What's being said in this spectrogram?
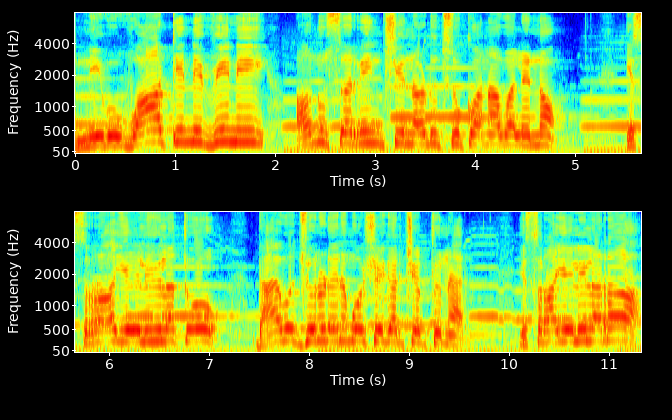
నీవు వాటిని విని అనుసరించి నడుచుకొనవలెనో. ఇస్రాయేలీలతో దైవజనుడైన మోషే గారు చెప్తున్నారు ఇస్రాయేలీలరా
